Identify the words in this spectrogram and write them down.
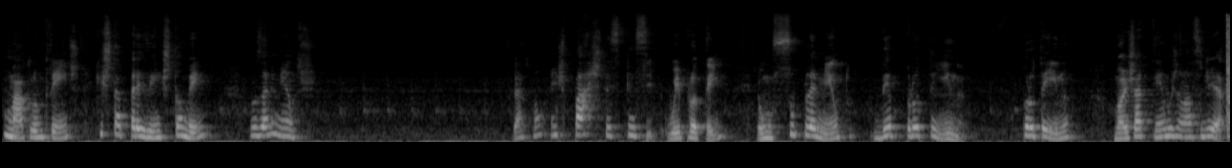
Um macronutriente que está presente também nos alimentos. Certo? Então, a gente parte desse princípio. O whey protein é um suplemento de proteína. Proteína nós já temos na nossa dieta.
